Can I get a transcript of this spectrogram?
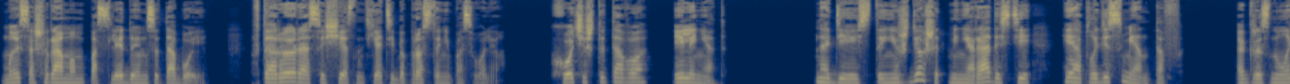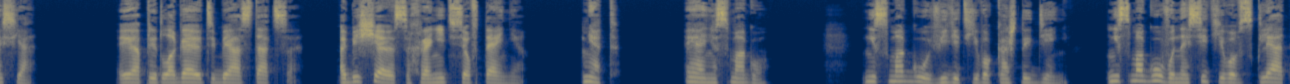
мы со Шрамом последуем за тобой. Второй раз исчезнуть я тебе просто не позволю. Хочешь ты того или нет?» «Надеюсь, ты не ждешь от меня радости и аплодисментов», — огрызнулась я. «Я предлагаю тебе остаться. Обещаю сохранить все в тайне». «Нет, я не смогу». Не смогу видеть его каждый день. Не смогу выносить его взгляд,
